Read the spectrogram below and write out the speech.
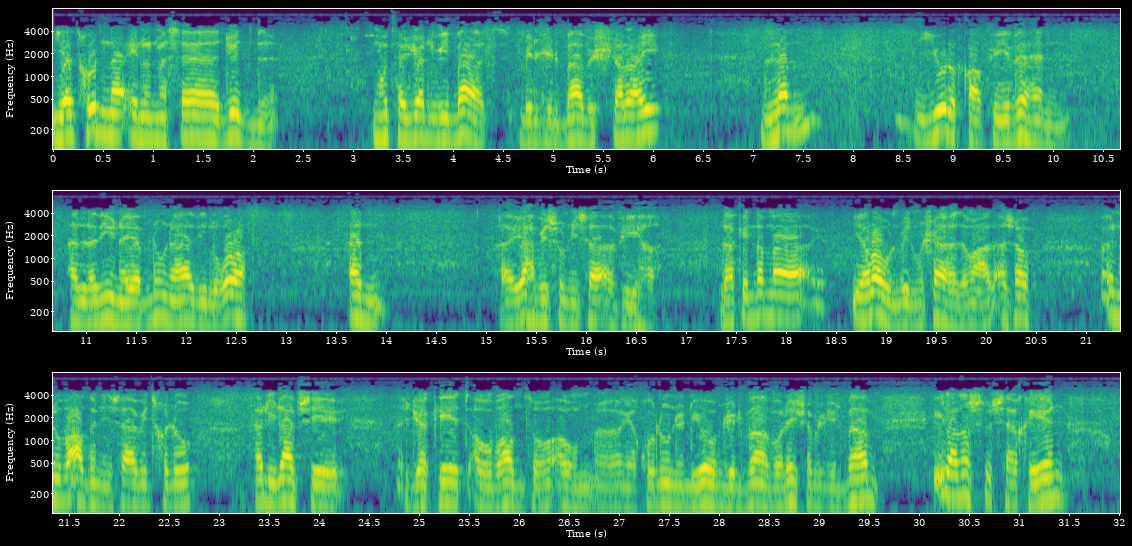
يدخلن إلى المساجد. متجلبات بالجلباب الشرعي لم يلقى في ذهن الذين يبنون هذه الغرف أن يحبسوا النساء فيها. لكن لما يرون بالمشاهدة مع الأسف أنه بعض النساء بيدخلوا اللي لابسة جاكيت أو بانطو أو يقولون اليوم جلباب وليس بالجلباب إلى نصف الساقين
